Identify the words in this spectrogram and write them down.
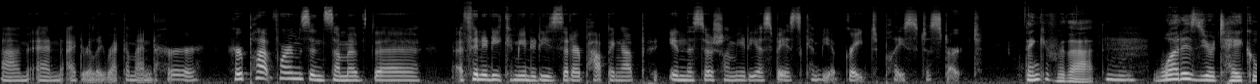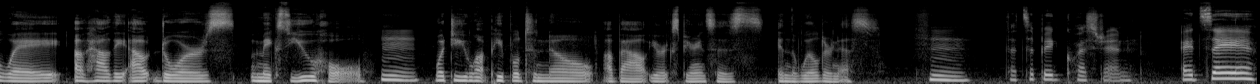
Um, and I'd really recommend her her platforms and some of the affinity communities that are popping up in the social media space can be a great place to start. Thank you for that. Mm-hmm. What is your takeaway of how the outdoors makes you whole? Mm. What do you want people to know about your experiences in the wilderness? Hmm, that's a big question. I'd say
